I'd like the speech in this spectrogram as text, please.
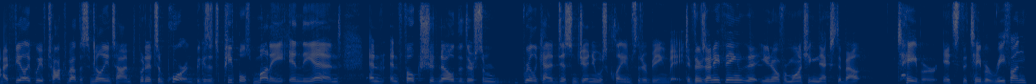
I feel like we've talked about this a million times, but it's important because it's people's money in the end, and, and folks should know that there's some really kind of disingenuous claims that are being made. If there's anything that you know from watching Next about Tabor. It's the Tabor refund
